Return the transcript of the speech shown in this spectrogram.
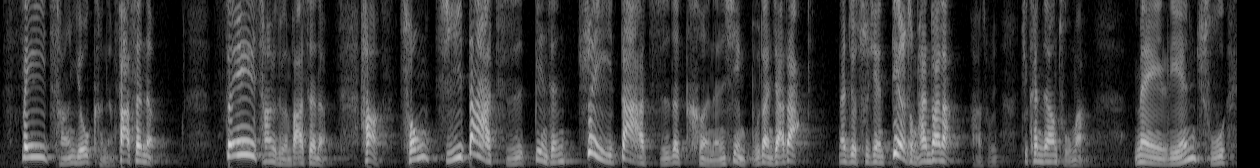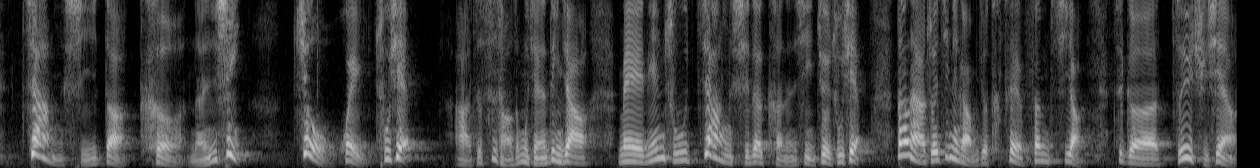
非常有可能发生的，非常有可能发生的。好，从极大值变成最大值的可能性不断加大，那就出现第二种判断了啊，什么？就看这张图嘛，美联储降息的可能性就会出现。啊，这市场是目前的定价哦。美联储降息的可能性就会出现。当然啊，所以今天感我们就特别分析啊，这个直率曲线啊，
